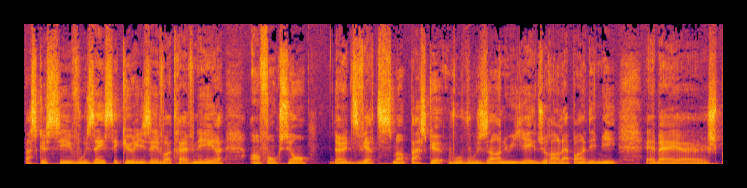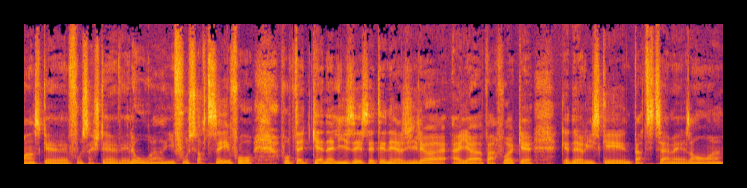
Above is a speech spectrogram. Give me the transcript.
Parce que si vous insécurisez votre avenir en fonction d'un divertissement parce que vous vous ennuyez durant la pandémie, eh bien, euh, je pense qu'il faut s'acheter un vélo. Hein. Il faut sortir, il faut, peut-être canaliser cette énergie-là ailleurs parfois que, que de risquer une partie de sa maison. Hein.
